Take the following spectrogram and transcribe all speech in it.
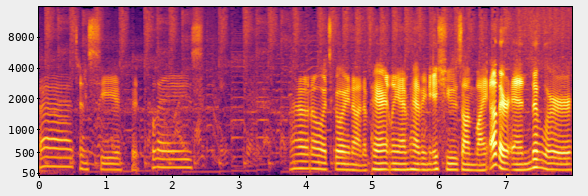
that and see if it plays. I don't know what's going on. Apparently I'm having issues on my other end where...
